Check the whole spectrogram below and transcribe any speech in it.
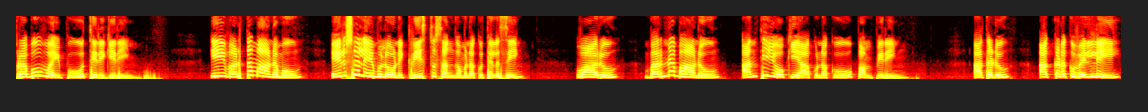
ప్రభువైపు వైపు తిరిగిరి. ఈ వర్తమానము ఎరుషలేములోని క్రీస్తు సంగమునకు తెలిసి వారు బర్ణభాను అంతియోకియాకునకు పంపిరి. అతడు అక్కడకు వెళ్ళి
